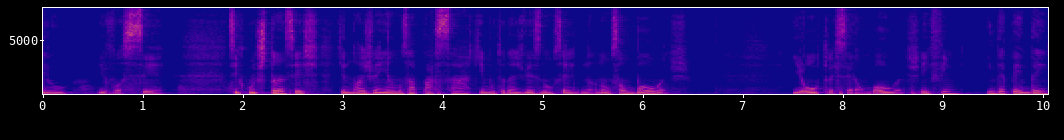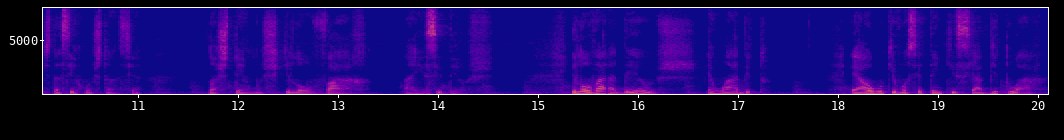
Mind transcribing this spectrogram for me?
eu e você, circunstâncias que nós venhamos a passar, que muitas das vezes não, não são boas e outras serão boas, enfim, independente da circunstância, nós temos que louvar a esse Deus. E louvar a Deus é um hábito, é algo que você tem que se habituar.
